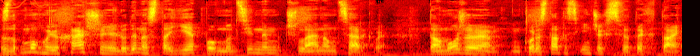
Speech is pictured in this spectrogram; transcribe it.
За допомогою хрещення людина стає повноцінним членом церкви та може користатись інших святих тайн.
